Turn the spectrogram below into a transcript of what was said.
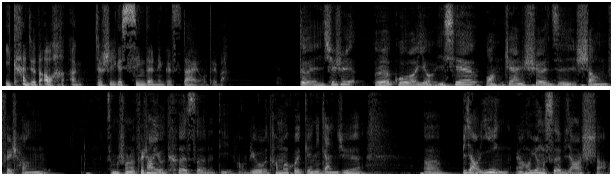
一看就到哦，嗯，就是一个新的那个 style，对吧？对，其实俄国有一些网站设计上非常怎么说呢，非常有特色的地方，比如他们会给你感觉呃比较硬，然后用色比较少，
